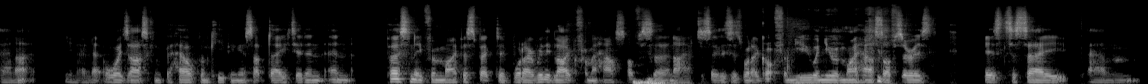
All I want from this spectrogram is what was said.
and I, you know, always asking for help and keeping us updated. And and personally, from my perspective, what I really like from a house officer, and I have to say this is what I got from you when you were my house officer, is is to say. Um,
